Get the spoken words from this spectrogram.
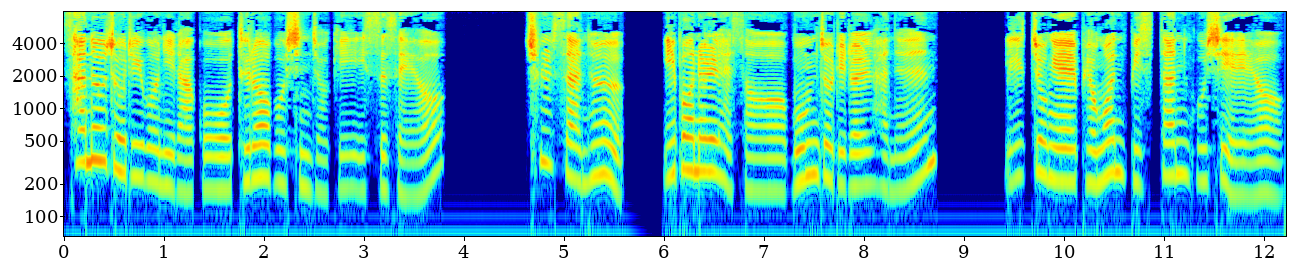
산후조리원이라고 들어보신 적이 있으세요? 출산 후 입원을 해서 몸조리를 하는 일종의 병원 비슷한 곳이에요.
